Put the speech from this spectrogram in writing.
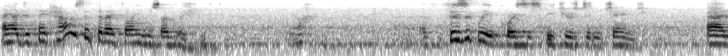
I had to think, how is it that I thought he was ugly? know? Uh, physically, of course, his features didn't change. And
